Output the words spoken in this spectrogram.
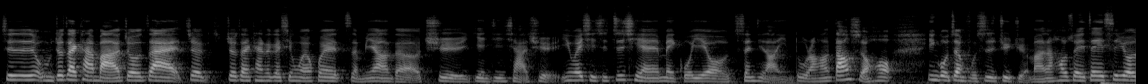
其实我们就在看吧，就在就就在看这个新闻会怎么样的去演进下去。因为其实之前美国也有申请到引渡，然后当时候英国政府是拒绝嘛，然后所以这一次又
